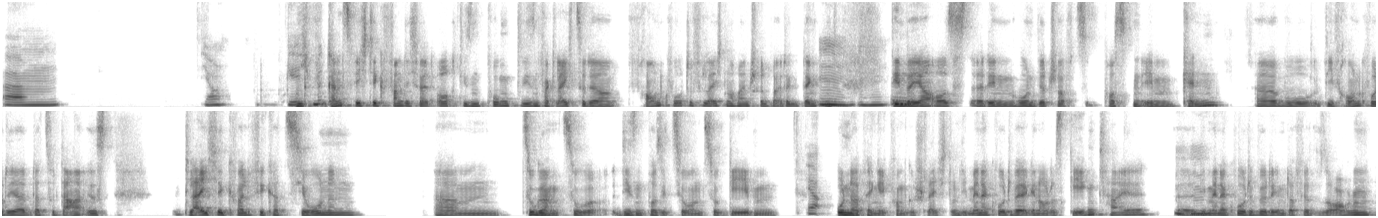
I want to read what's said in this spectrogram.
Ähm, ja, Gehe ich mit. Ganz wichtig fand ich halt auch diesen Punkt, diesen Vergleich zu der Frauenquote vielleicht noch einen Schritt weiter gedenkend, mm, mhm. den wir ja aus äh, den hohen Wirtschaftsposten eben kennen, äh, wo die Frauenquote ja dazu da ist, gleiche Qualifikationen ähm, Zugang zu diesen Positionen zu geben, ja. unabhängig vom Geschlecht. Und die Männerquote wäre ja genau das Gegenteil. Äh, mhm. Äh, die Männerquote würde eben dafür sorgen,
